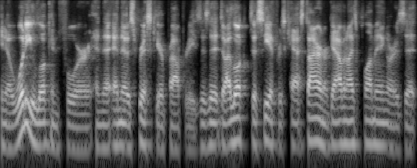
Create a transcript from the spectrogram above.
you know, what are you looking for in the in those riskier properties? Is it do I look to see if there's cast iron or galvanized plumbing, or is it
